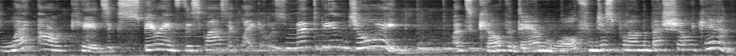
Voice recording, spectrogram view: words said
Let our kids experience this classic like it was meant to be enjoyed. Let's kill the damn wolf and just put on the best show we can.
